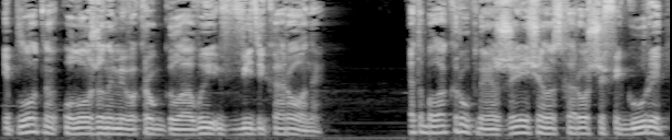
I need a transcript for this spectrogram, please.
и плотно уложенными вокруг головы в виде короны. Это была крупная женщина с хорошей фигурой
